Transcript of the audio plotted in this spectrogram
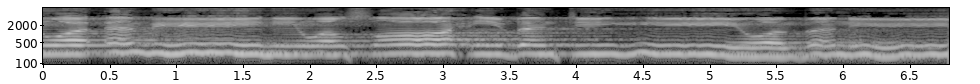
وأبيه وصاحبته وبنيه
